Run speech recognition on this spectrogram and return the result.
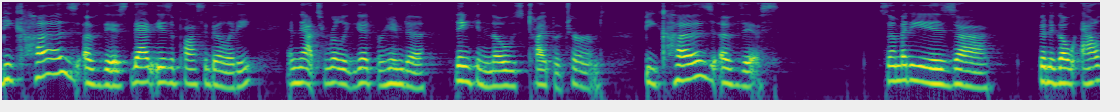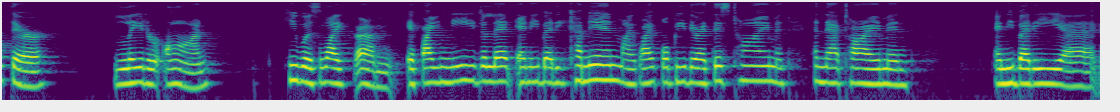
because of this that is a possibility and that's really good for him to think in those type of terms. Because of this somebody is uh, going to go out there later on. He was like um, if i need to let anybody come in my wife will be there at this time and, and that time and anybody uh,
